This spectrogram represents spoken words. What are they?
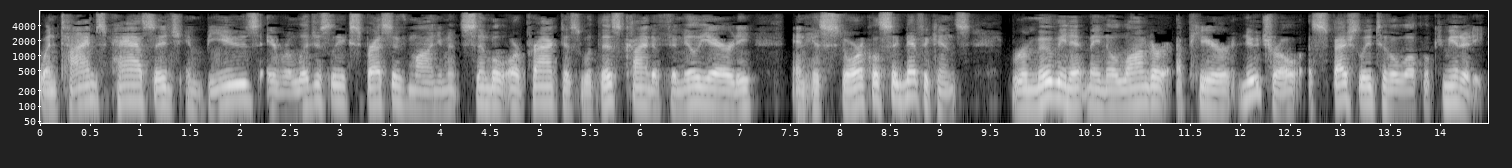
when time's passage imbues a religiously expressive monument, symbol, or practice with this kind of familiarity and historical significance, removing it may no longer appear neutral, especially to the local community.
